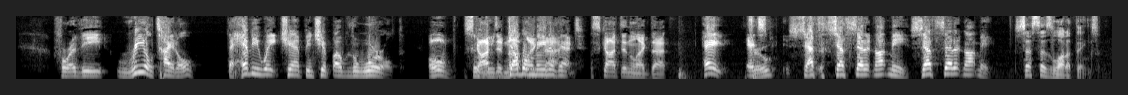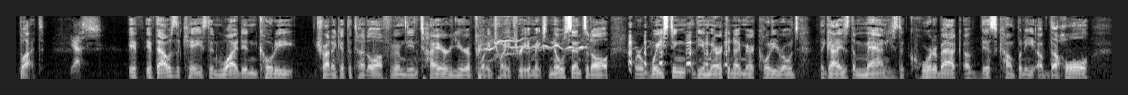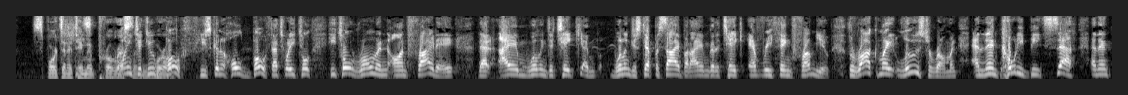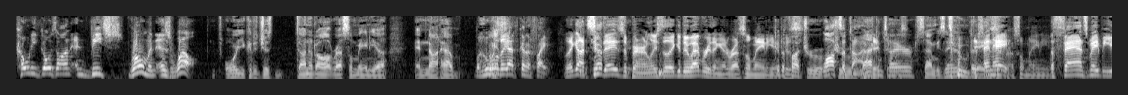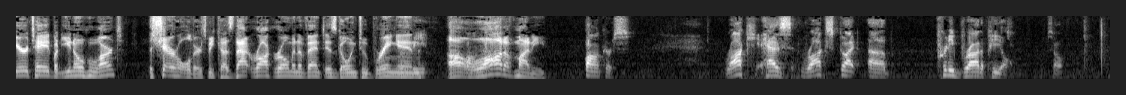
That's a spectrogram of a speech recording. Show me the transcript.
for the real title, the heavyweight championship of the world. Oh, Scott did not like that. double like main that. event. Scott didn't like that. Hey, it's True. Seth. Seth said it, not me. Seth said it, not me. Seth says a lot of things, but Yes. if if that was the case, then why didn't Cody try to get the title off of him the entire year of 2023? it makes no sense at all. We're wasting the American Nightmare, Cody Rhodes. The guy is the man. He's the quarterback of this company, of the whole sports entertainment, pro wrestling going to do world. both. He's going to hold both. That's what he told. He told Roman on Friday that I am willing to take. I'm willing to step aside, but I am going to take everything from you. The Rock might lose to Roman, and then Cody beats Seth, and then Cody goes on and beats Roman as well. Or you could have just done it all at WrestleMania and not have. But who is Well, they- Seth going to fight? They got two days apparently, so they could do everything at WrestleMania. Could have 'cause- fought Drew, Lots Drew of time. McIntyre, Sami Two Zayn. days and at hey, WrestleMania. the fans may be irritated, but you know who aren't? The shareholders, because that Rock Roman event is going to bring in be a lot of money. Bonkers. Rock has Rock's got a pretty broad appeal. So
